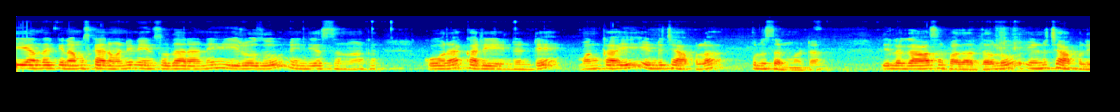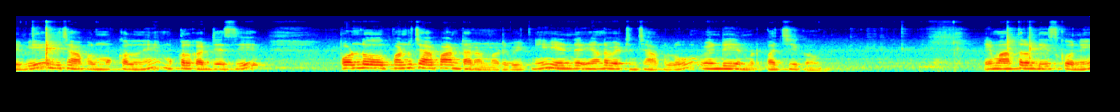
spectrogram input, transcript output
ఈ అందరికీ నమస్కారం అండి. నేను సుధారాణి. ఈరోజు నేను చేస్తున్న కూర కర్రీ ఏంటంటే వంకాయ ఎండు చేపల పులుసు అనమాట దీనిలో కావాల్సిన పదార్థాలు ఎండు చేపలు ఇవి. ఎండు చేపల ముక్కల్ని ముక్కలు కట్ చేసి పండు పండు చేప అంటారనమాట వీటిని. ఎండ ఎండబెట్టిన చేపలు వెండి అనమాట పచ్చి కావు. ఈ మాత్రం తీసుకొని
